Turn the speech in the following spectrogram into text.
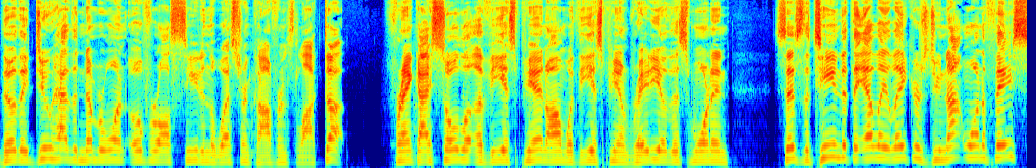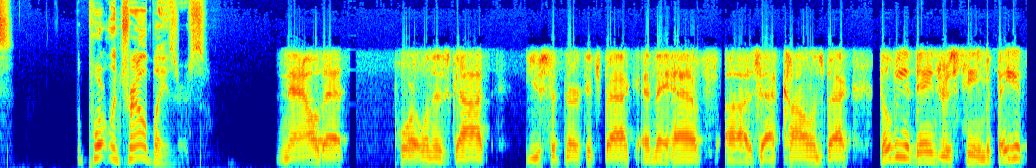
though they do have the number one overall seed in the Western Conference locked up. Frank Isola of ESPN on with ESPN Radio this morning says the team that the LA Lakers do not want to face, the Portland Trailblazers. Now that Portland has got Jusuf Nurkic back and they have uh, Zach Collins back, they'll be a dangerous team. But they get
